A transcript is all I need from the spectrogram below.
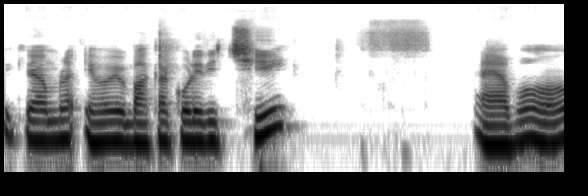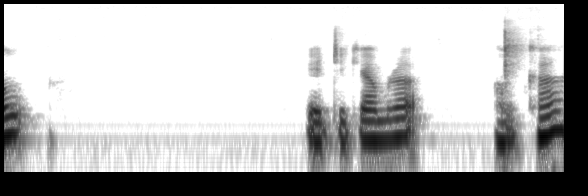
এটিকে আমরা এভাবে বাঁকা করে দিচ্ছি এবং এটিকে আমরা হালকা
